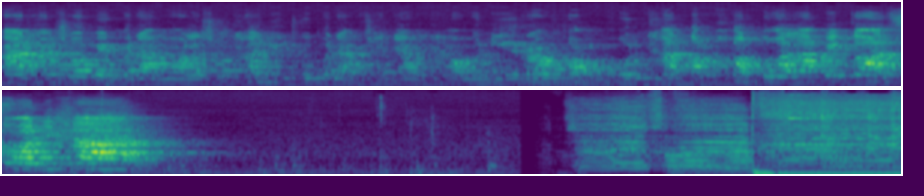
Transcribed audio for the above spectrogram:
ค่ะทางช่องเพจมาดามมอลและช่องทางยูทูบมาดามชาแนลนะคะวันนี้เราสองคนค่ะต้องขอตัวลาไปก่อน สวัสดีค่ะสวัสดีค่ะ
